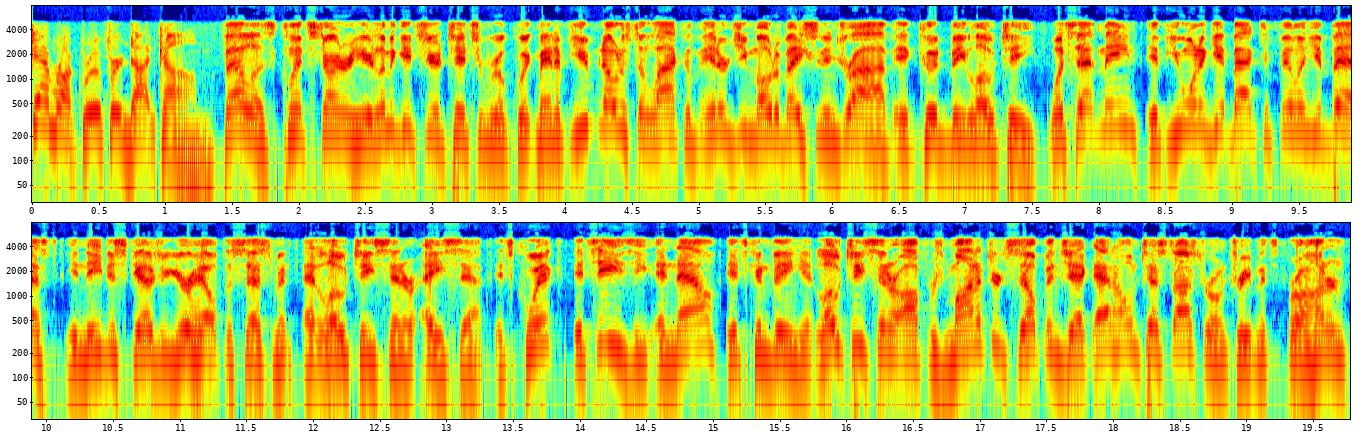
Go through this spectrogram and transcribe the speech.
ShamrockRoofer.com. Fellas, Clint Stoerner here. Let me get your attention real quick, man. If you've noticed a lack of energy, motivation, and drive, it could be low T. What's that mean? If you want to get back to feeling your best, you need to schedule your health assessment at Low T Center ASAP. It's quick, it's easy, and now it's convenient. Low T Center offers monitored self-inject at-home testosterone treatments for $155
